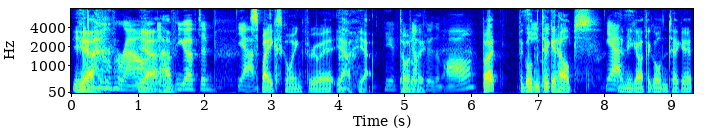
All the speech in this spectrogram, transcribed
yeah, move around Yeah, have- you have to yeah spikes going through it. Yeah, yeah. you have to totally. jump through them all But the golden ticket helps. Yeah. And we got the golden ticket,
